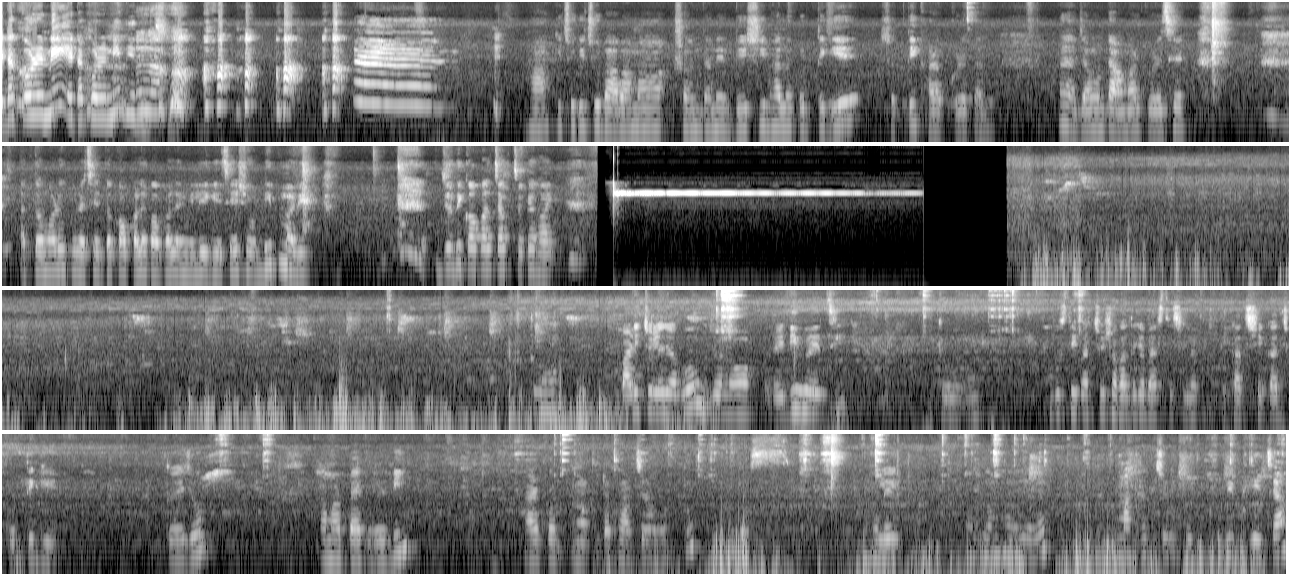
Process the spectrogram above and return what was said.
এটা করে নি, এটা করে নি, দিয়ে দিচ্ছি। হ্যাঁ কিছু কিছু বাবা মা সন্তানের বেশি ভালো করতে গিয়ে সত্যিই খারাপ করে ফেলে। হ্যাঁ যেমনটা আমার করেছে, আর তোমারও করেছে, তো কপালে কপালে মিলিয়ে গিয়েছে সন্দীপ মারি। যদি কপাল চকচকে হয় তো বাড়ি চলে যাব জন্য রেডি হয়েছি। তো বুঝতেই পারছ, সকাল থেকে ব্যস্ত ছিলাম, এ কাজ সে কাজ করতে গিয়ে। তো এই যে, আমার ব্যাগ রেডি আর মাথাটা ছাড়ছে একটু ব্যাস। হলেই একদম হয়ে যাবে। মাথার চুল খুবই ভেজা।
